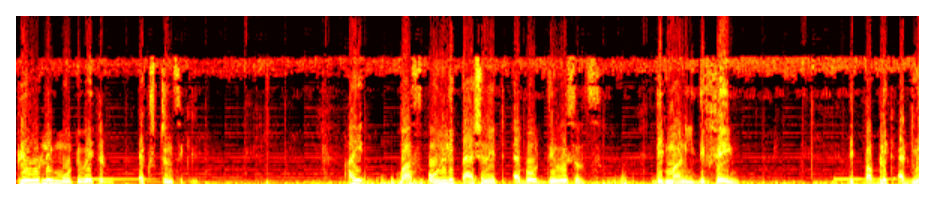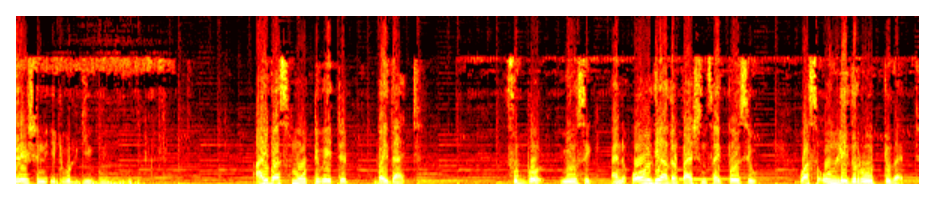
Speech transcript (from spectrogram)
purely motivated extrinsically. I was only passionate about the results, the money, the fame, the public admiration it would give me. I was motivated by that. Football, music, and all the other passions I pursued was only the route to that.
